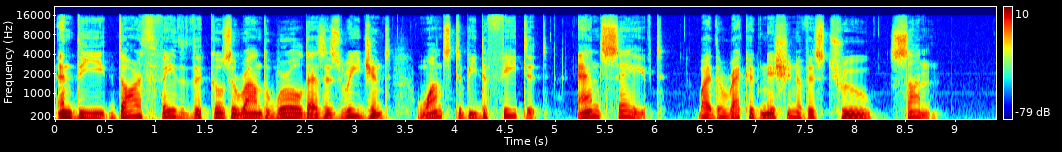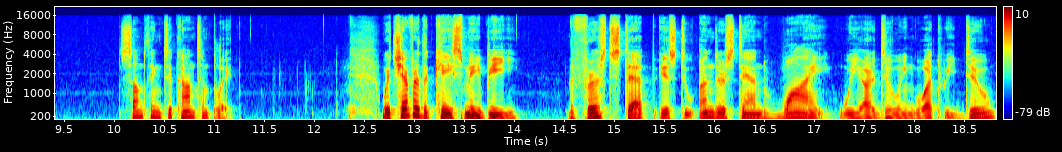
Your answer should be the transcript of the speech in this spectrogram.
and the Darth Vader that goes around the world as his regent wants to be defeated and saved by the recognition of his true son. something to contemplate. Whichever the case may be, the first step is to understand why we are doing what we do,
